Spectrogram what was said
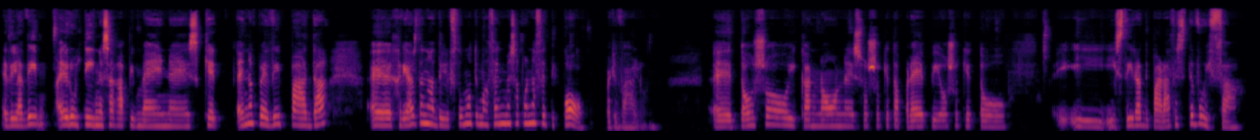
ε, δηλαδή ε, ρουτίνες αγαπημένες και ένα παιδί πάντα ε, χρειάζεται να αντιληφθούμε ότι μαθαίνει μέσα από ένα θετικό περιβάλλον. Ε, τόσο οι κανόνες, όσο και τα πρέπει, όσο και το, η, η στήρα αντιπαράθεση δεν βοηθά.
